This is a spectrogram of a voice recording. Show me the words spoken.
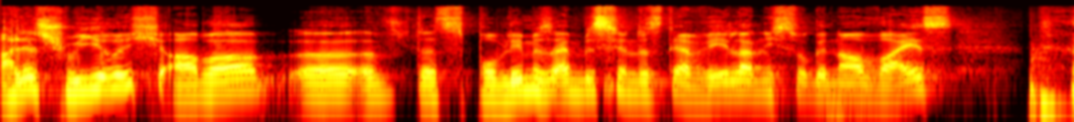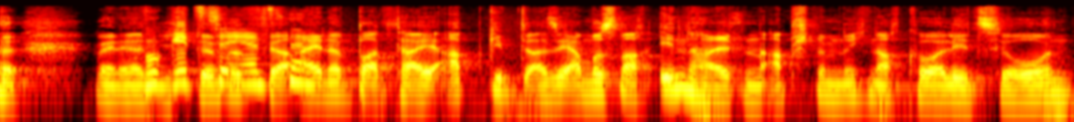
Alles schwierig, aber äh, das Problem ist ein bisschen, dass der Wähler nicht so genau weiß, wenn er Wo die Stimme für hin? eine Partei abgibt. Also er muss nach Inhalten abstimmen, nicht nach Koalition.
